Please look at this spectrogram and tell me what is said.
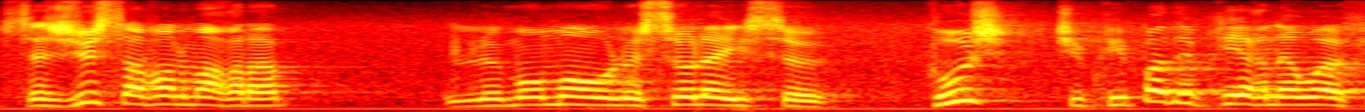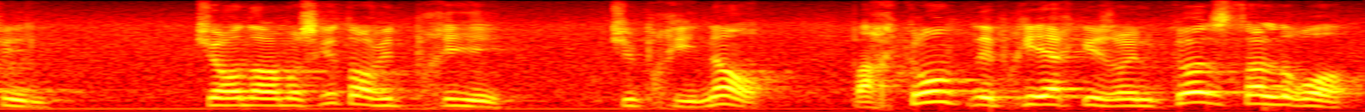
C'est juste avant le Maghreb, le moment où le soleil se couche, tu pries pas des prières nawafil. Tu rentres dans la mosquée, tu as envie de prier. Tu pries, non. Par contre, les prières qui ont une cause, tu as le droit.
